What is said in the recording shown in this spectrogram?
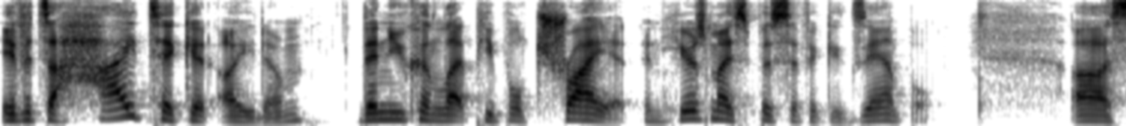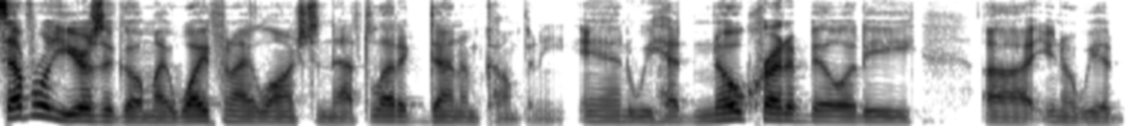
If it's a high ticket item, then you can let people try it. And here's my specific example. Uh, several years ago, my wife and I launched an athletic denim company, and we had no credibility. Uh, you know, we had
